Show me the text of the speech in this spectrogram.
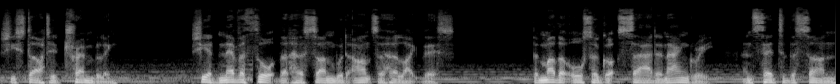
she started trembling. She had never thought that her son would answer her like this. The mother also got sad and angry and said to the son,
